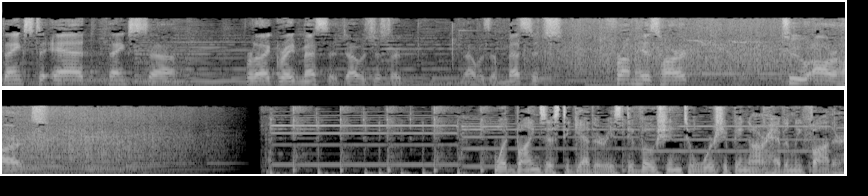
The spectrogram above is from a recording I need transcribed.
Thanks to Ed. Thanks uh, for that great message. That was just a that was a message from his heart to our hearts. What binds us together is devotion to worshiping our Heavenly Father,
